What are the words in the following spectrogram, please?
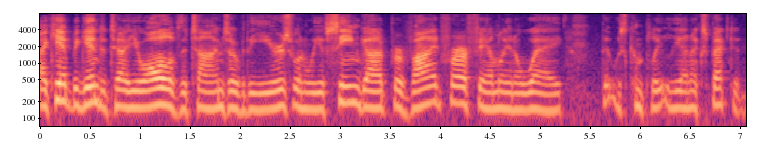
I can't begin to tell you all of the times over the years when we have seen God provide for our family in a way that was completely unexpected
